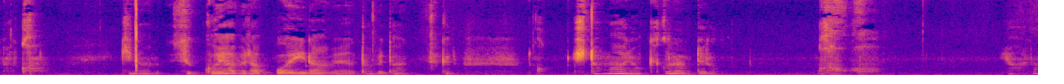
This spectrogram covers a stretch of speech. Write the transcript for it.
なんか昨日すっごい油っぽいラーメン食べたんですけどなんか一回り大きくなってる。やだ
